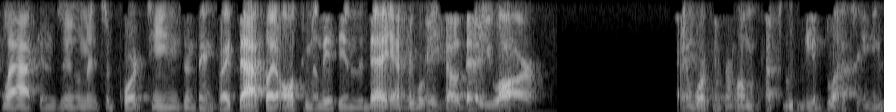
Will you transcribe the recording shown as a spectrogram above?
Slack and Zoom and support teams and things like that, but ultimately, at the end of the day, everywhere you go, there you are and working from home is absolutely a blessing.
